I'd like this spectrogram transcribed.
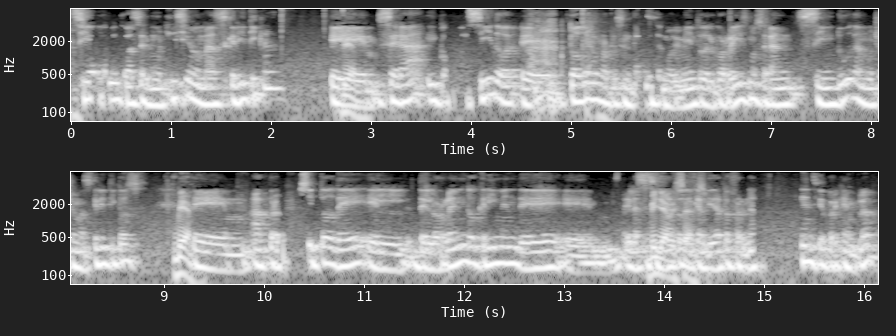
ciertamente va a ser muchísimo más crítica. Eh, será, y como ha sido, eh, todos los representantes del movimiento del correísmo serán sin duda mucho más críticos. a propósito de el, del horrendo crimen de el asesinato del candidato Fernando por ejemplo,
